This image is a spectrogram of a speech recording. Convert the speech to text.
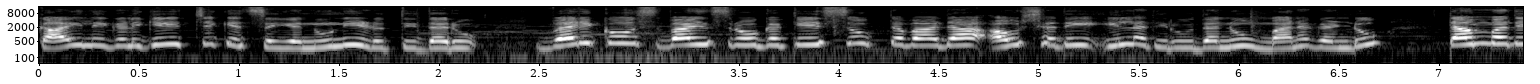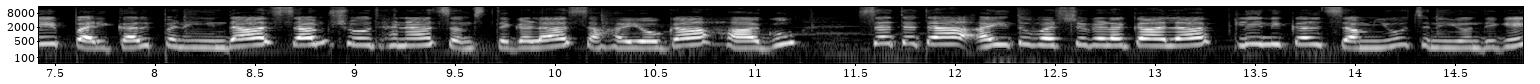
ಕಾಯಿಲೆಗಳಿಗೆ ಚಿಕಿತ್ಸೆಯನ್ನು ನೀಡುತ್ತಿದ್ದರು. ವೆರಿಕೋಸ್ ವೈನ್ಸ್ ರೋಗಕ್ಕೆ ಸೂಕ್ತವಾದ ಔಷಧಿ ಇಲ್ಲದಿರುವುದನ್ನು ಮನಗಂಡು ತಮ್ಮದೇ ಪರಿಕಲ್ಪನೆಯಿಂದ ಸಂಶೋಧನಾ ಸಂಸ್ಥೆಗಳ ಸಹಯೋಗ ಹಾಗೂ ಸತತ ಐದು ವರ್ಷಗಳ ಕಾಲ ಕ್ಲಿನಿಕಲ್ ಸಂಯೋಜನೆಯೊಂದಿಗೆ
